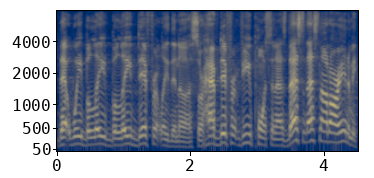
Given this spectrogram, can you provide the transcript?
that we believe believe differently than us or have different viewpoints than us. That's, that's not our enemy.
